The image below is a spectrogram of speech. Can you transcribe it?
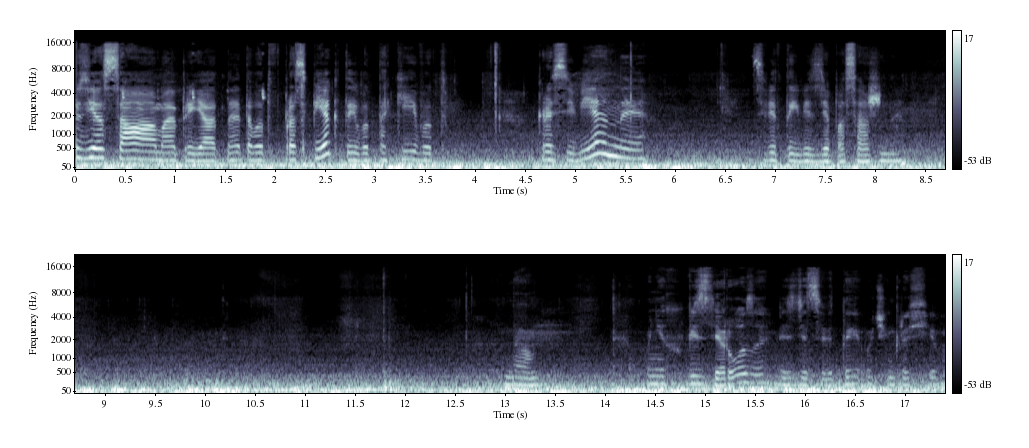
Друзья, самое приятное, это вот проспекты, вот такие вот красивенные цветы везде посажены. Да, у них везде розы, везде цветы, очень красиво.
